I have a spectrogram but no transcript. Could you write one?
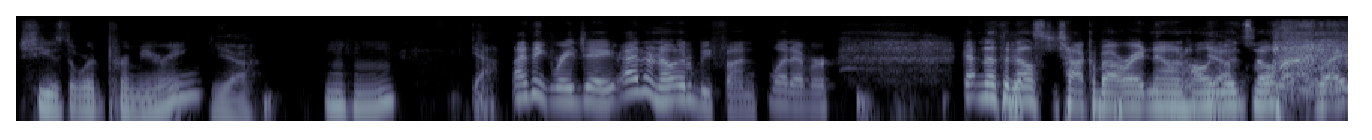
She used the word premiering. Yeah, Mm-hmm. Yeah, I think Ray J. I don't know. It'll be fun. Whatever. Got nothing Yep. else to talk about right now in Hollywood. So right.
